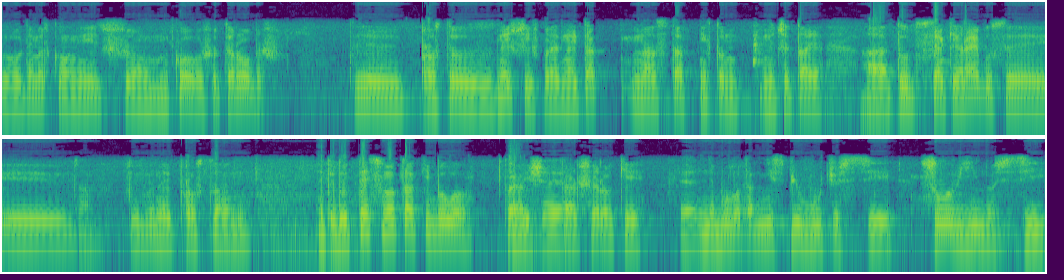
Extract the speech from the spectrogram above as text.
Володимир Коломієць, що Микола, що ти робиш? Ти просто знищуєш поет. І так нас так ніхто не читає. А тут всякі ребуси, і вони просто не підуть. Десь воно так і було пер, більше- перші роки. Е, Не було там ні співучості, солов'їності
